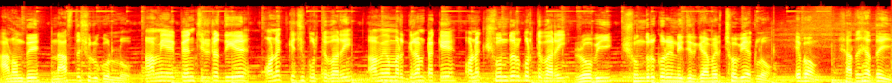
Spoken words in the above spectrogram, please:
আনন্দে নাচতে শুরু করল। আমি এই পেন্সিলটা দিয়ে অনেক কিছু করতে পারি আমি আমার গ্রামটাকে অনেক সুন্দর করতে পারি। রবি সুন্দর করে নিজের গ্রামের ছবি আঁকলো। এবং সাথে সাথেই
